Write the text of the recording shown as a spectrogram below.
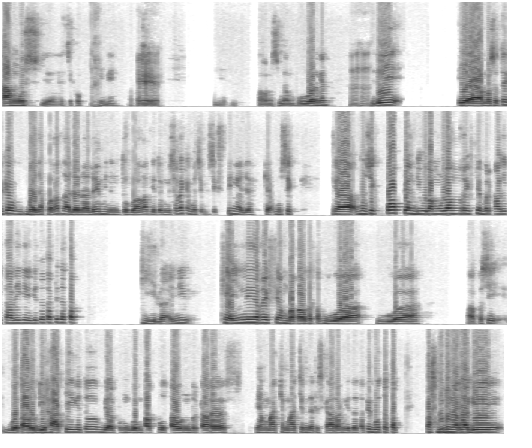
kamus ya, cukup ini apa sih? yeah, yeah. tahun 90-an kan. Mm-hmm. jadi ya maksudnya kayak banyak banget nada-nada yang menyentuh banget gitu. Misalnya kayak musik-musik Sting aja. Kayak musik ya musik pop yang diulang-ulang riffnya berkali-kali kayak gitu tapi tetap gila ini kayak ini riff yang bakal tetap gua gua apa sih gua taruh di hati gitu biarpun gua 40 tahun berkarya yang macem-macem dari sekarang gitu. Tapi gua tetap pas gue dengar lagi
